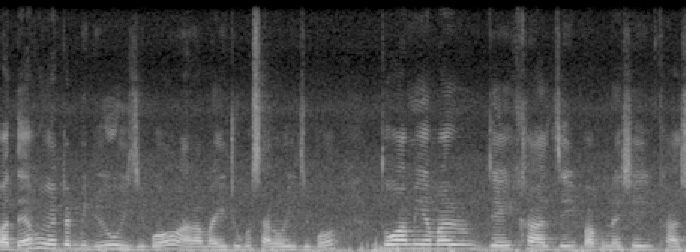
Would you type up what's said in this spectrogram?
বাদে হয়ে একটা ভিডিও হয়ে যাব, আর আমার ইউটিউবে চালু হয়ে যাব। তো আমি আমার যেই খাস, যেই পাবনা সেই খাস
